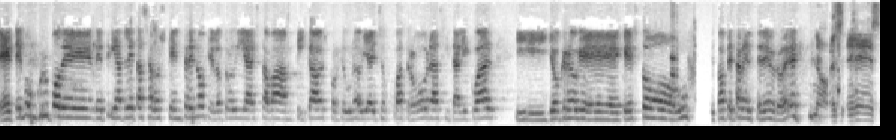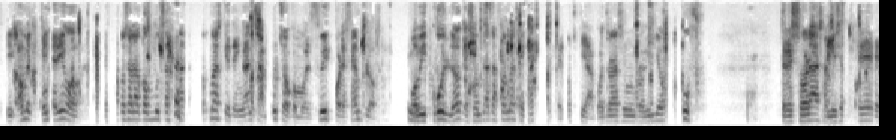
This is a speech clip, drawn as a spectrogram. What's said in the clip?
Eh, tengo un grupo de, de triatletas a los que entreno que el otro día estaban picados porque uno había hecho cuatro horas y tal y cual. Y yo creo que, que esto uf, va a petar el cerebro, ¿eh? No, es, es y, hombre, también te digo, estamos ahora con muchas plataformas que te enganchan mucho, como el Swift, por ejemplo, o Be Cool, ¿no? Que son plataformas que pero, hostia, cuatro horas en un rodillo, uff, tres horas a mí se me hace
